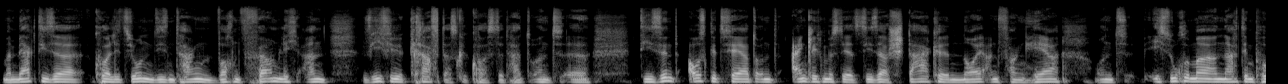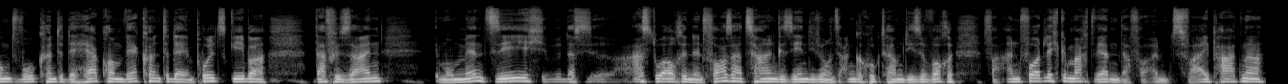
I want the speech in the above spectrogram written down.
man merkt dieser Koalition in diesen Tagen und Wochen förmlich an, wie viel Kraft das gekostet hat. Und äh, die sind ausgezehrt und eigentlich müsste jetzt dieser starke Neuanfang her. Und ich suche immer nach dem Punkt, wo könnte der herkommen? Wer könnte der Impulsgeber dafür sein? Im Moment sehe ich, das hast du auch in den Forsa-Zahlen gesehen, die wir uns angeguckt haben diese Woche, verantwortlich gemacht werden da vor allem zwei Partner.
